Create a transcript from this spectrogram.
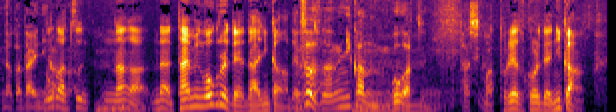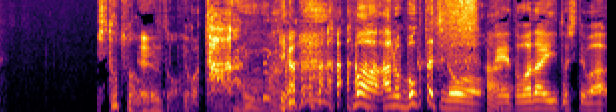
なんか第2 5巻が。月、なんか、なタイミング遅れて第2巻が出る。そうですね、2巻5月に、確か。とりあえずこれで2巻。一つは売れるぞ。よかった。いや、まあ、あの、僕たちの、えっと、話題としては、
